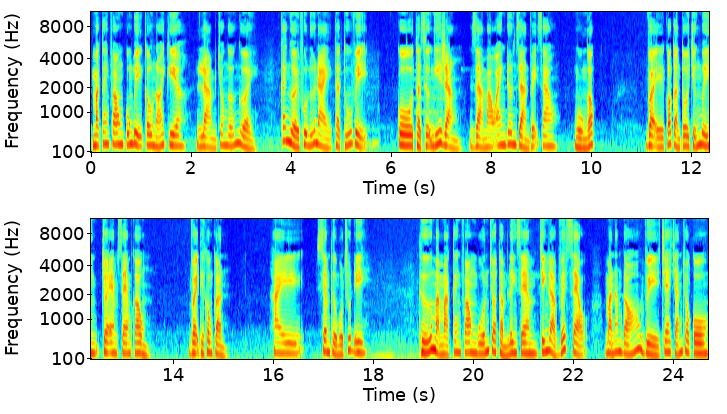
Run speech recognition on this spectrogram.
Mạc Thanh Phong cũng bị câu nói kia làm cho ngớ người. Cái người phụ nữ này thật thú vị. Cô thật sự nghĩ rằng giả mạo anh đơn giản vậy sao? Ngu ngốc. Vậy có cần tôi chứng minh cho em xem không? Vậy thì không cần. Hay xem thử một chút đi. Thứ mà Mạc Thanh Phong muốn cho Thẩm Linh xem chính là vết sẹo mà năm đó vì che chắn cho cô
